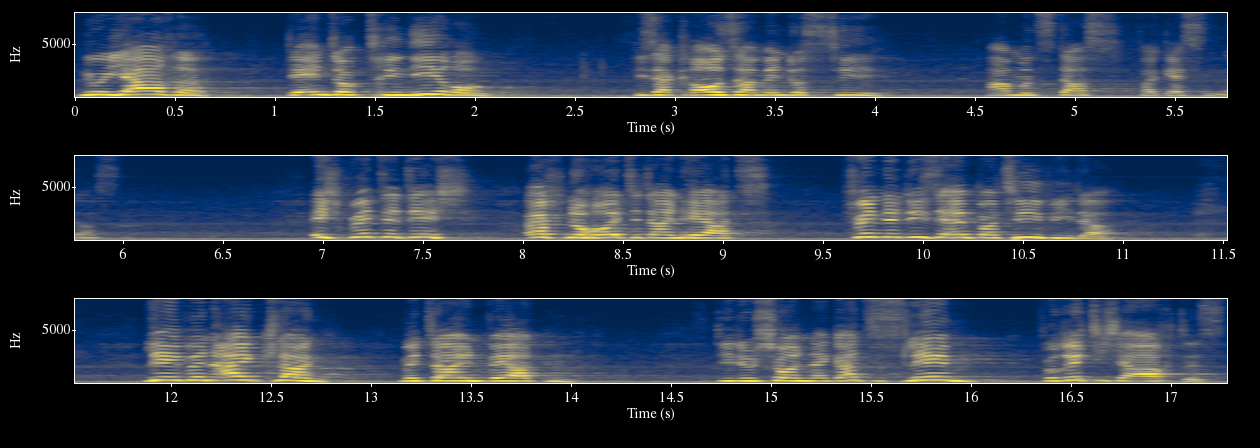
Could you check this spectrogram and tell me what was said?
Nur Jahre der Indoktrinierung dieser grausamen Industrie haben uns das vergessen lassen. Ich bitte dich, öffne heute dein Herz, finde diese Empathie wieder, lebe in Einklang mit deinen Werten, die du schon dein ganzes Leben für richtig erachtest.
